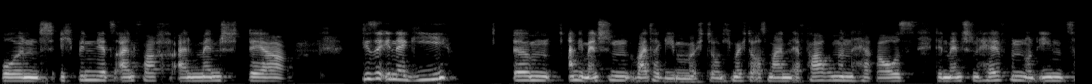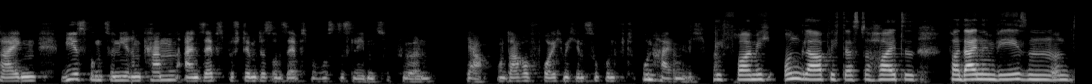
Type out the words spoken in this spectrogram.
Und ich bin jetzt einfach ein Mensch, der diese Energie ähm, an die Menschen weitergeben möchte. Und ich möchte aus meinen Erfahrungen heraus den Menschen helfen und ihnen zeigen, wie es funktionieren kann, ein selbstbestimmtes und selbstbewusstes Leben zu führen ja, und darauf freue ich mich in Zukunft unheimlich. Ich freue mich unglaublich, dass du heute von deinem Wesen und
